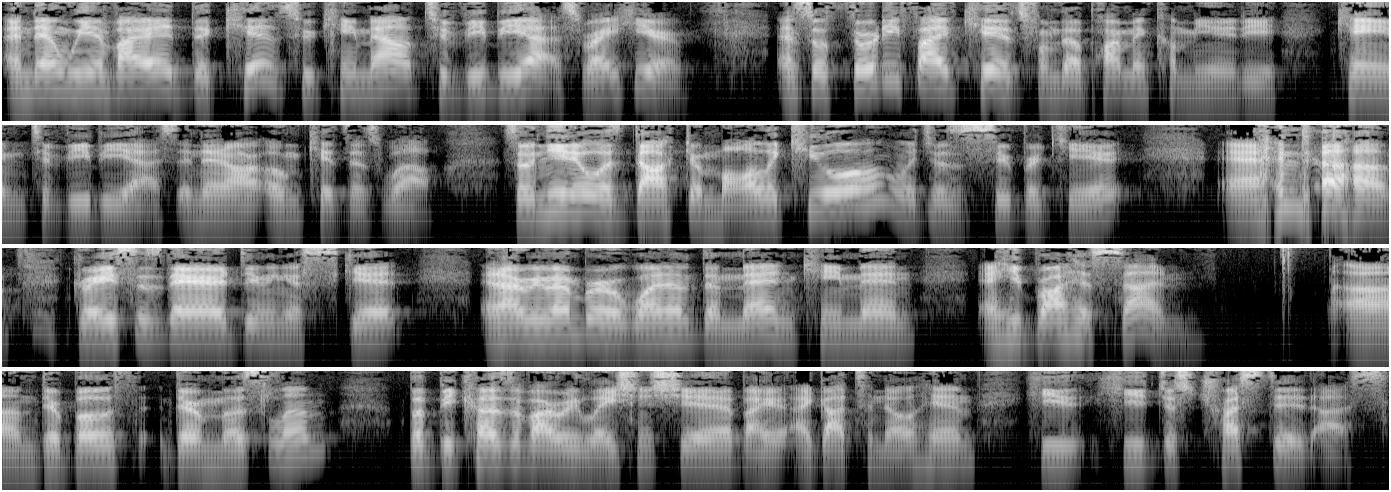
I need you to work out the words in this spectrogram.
And then we invited the kids who came out to VBS right here. And so 35 kids from the apartment community came to VBS, and then our own kids as well. So Nina was Dr. Molecule, which was super cute. And um, Grace is there doing a skit. And I remember one of the men came in and he brought his son. Um, they're both they're Muslim, but because of our relationship, I, I got to know him. He he just trusted us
